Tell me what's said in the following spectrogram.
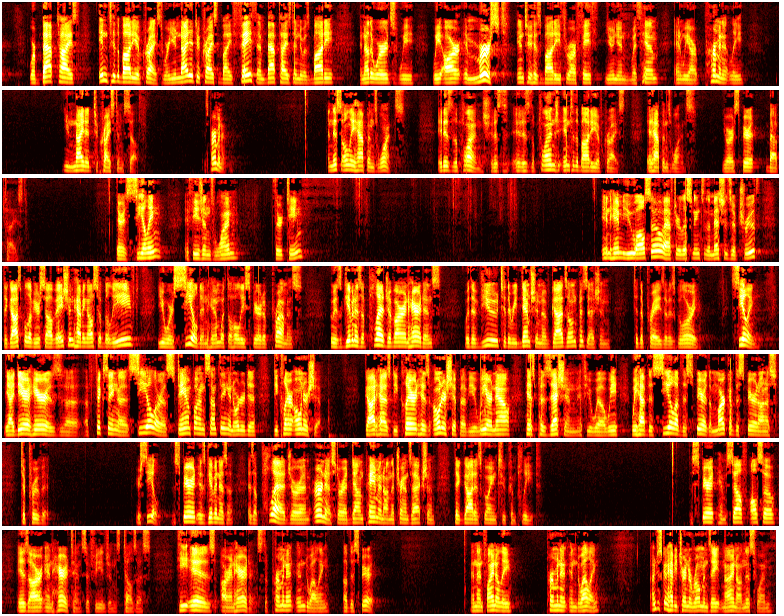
We're baptized into the body of Christ. We're united to Christ by faith and baptized into his body. In other words, we, we are immersed into his body through our faith union with him, and we are permanently united to Christ himself. It's permanent. And this only happens once. It is the plunge. It is the, it is the plunge into the body of Christ. It happens once. You are spirit baptized. There is sealing, Ephesians 1 13. In him you also, after listening to the message of truth, the gospel of your salvation, having also believed, you were sealed in him with the Holy Spirit of promise, who is given as a pledge of our inheritance with a view to the redemption of God's own possession to the praise of his glory. Sealing the idea here is uh, affixing a seal or a stamp on something in order to declare ownership. God has declared his ownership of you. We are now his possession, if you will. We, we have the seal of the Spirit, the mark of the Spirit on us to prove it. You're sealed. The Spirit is given as a, as a pledge or an earnest or a down payment on the transaction that God is going to complete. The Spirit Himself also is our inheritance, Ephesians tells us. He is our inheritance, the permanent indwelling of the Spirit. And then finally, permanent indwelling. I'm just going to have you turn to Romans 8 9 on this one.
